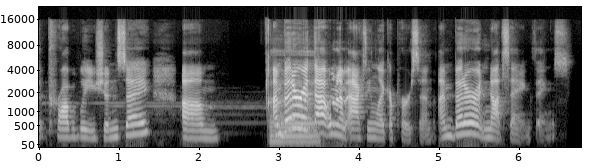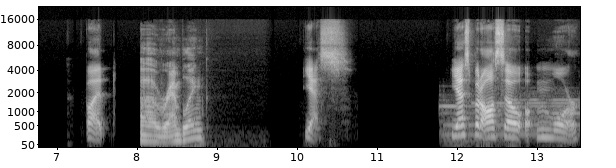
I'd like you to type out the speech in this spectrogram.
that probably you shouldn't say. Um, I'm better Uh, at that when I'm acting like a person. I'm better at not saying things. But Uh, rambling. yes. Yes, but also more.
